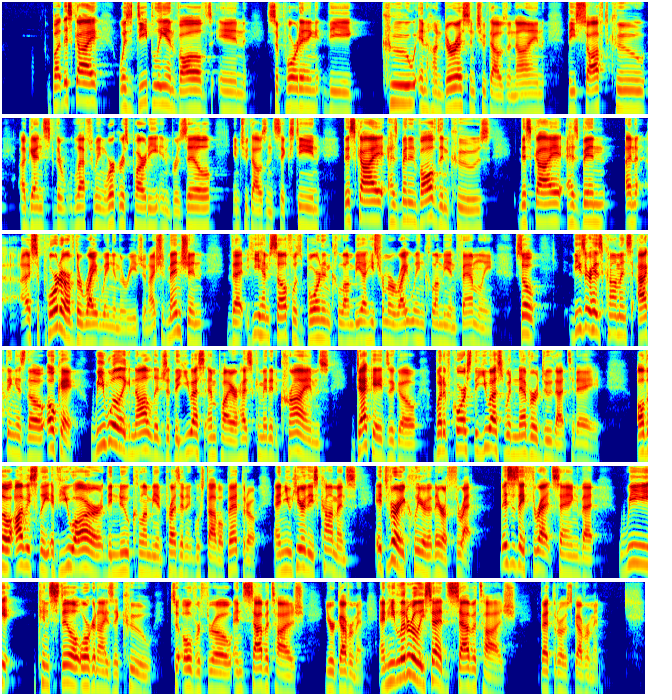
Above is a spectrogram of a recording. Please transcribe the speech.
But this guy was deeply involved in supporting the coup in Honduras in 2009, the soft coup against the left wing Workers' Party in Brazil in 2016, this guy has been involved in coups. This guy has been an, a supporter of the right wing in the region. I should mention that he himself was born in Colombia. He's from a right wing Colombian family. So these are his comments acting as though, okay, we will acknowledge that the US empire has committed crimes decades ago, but of course the US would never do that today. Although, obviously, if you are the new Colombian president, Gustavo Petro, and you hear these comments, it's very clear that they're a threat. This is a threat saying that we can still organize a coup to overthrow and sabotage your government. And he literally said sabotage Petro's government.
